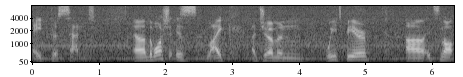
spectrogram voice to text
8%. Uh, the wash is like a German wheat beer. Uh, it's not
